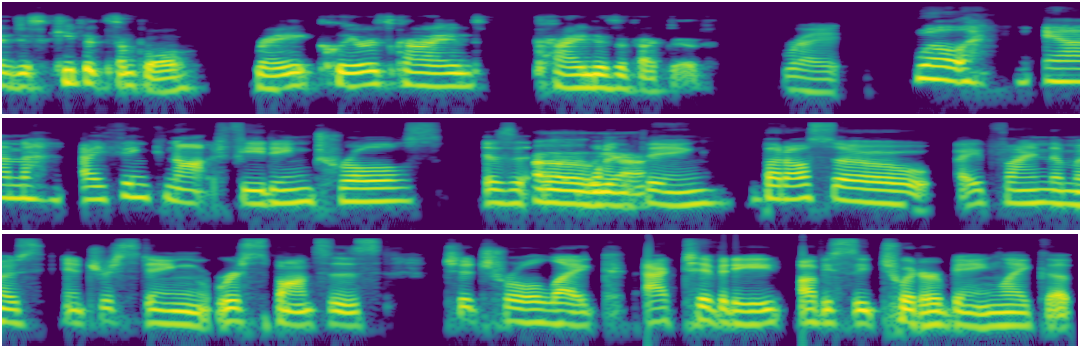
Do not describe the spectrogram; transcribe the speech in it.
and just keep it simple, right? Clear is kind, kind is effective. Right. Well, and I think not feeding trolls is oh, one yeah. thing, but also I find the most interesting responses to troll like activity, obviously Twitter being like a,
